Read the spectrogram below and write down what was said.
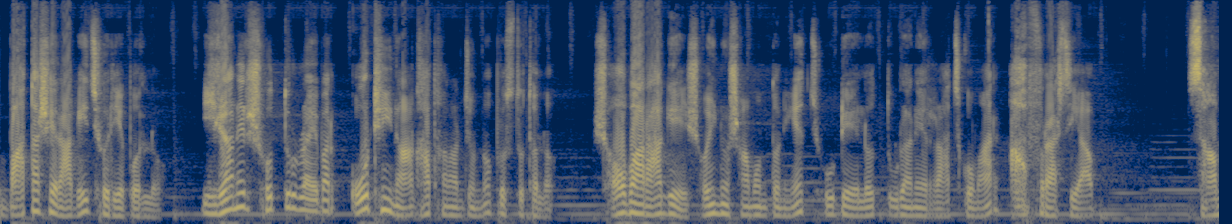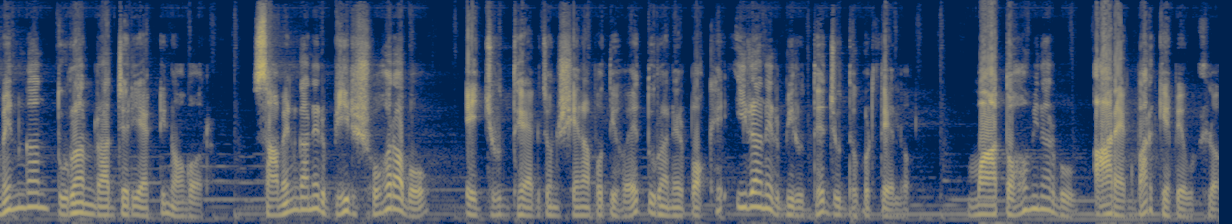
বাতাসের আগেই ছড়িয়ে পড়ল। ইরানের শত্রুরা এবার কঠিন আঘাত হানার জন্য প্রস্তুত হলো। সবার আগে সৈন্য সামন্ত নিয়ে ছুটে এলো তুরানের রাজকুমার আফরাসিয়াব। সামেনগান তুরান রাজ্যেরই একটি নগর। সামেনগানের বীর সোহরাবও এই যুদ্ধে একজন সেনাপতি হয়ে তুরানের পক্ষে ইরানের বিরুদ্ধে যুদ্ধ করতে এলো। মা তহমিনার বুক আর একবার কেঁপে উঠল।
